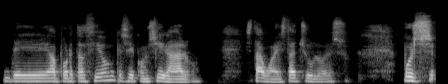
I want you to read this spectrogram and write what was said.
de aportación que se consiga algo. Está guay, está chulo eso. Pues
